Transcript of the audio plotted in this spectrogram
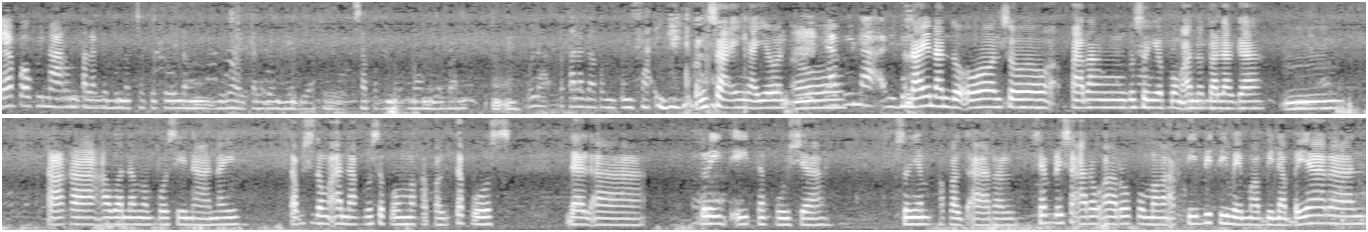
kaya po ako naroon talaga dun at sa totoo lang buhay talagang hindi ako sa pagmamalaban. Mm-mm. Wala pa talaga akong pangsaing. Pang saing ngayon, Kaya oh. ako inaano doon. Layo nandoon. So, parang gusto niya pong ano talaga. Mm, kakaawa naman po si nanay. Tapos itong anak gusto pong makapagtapos dahil ah, grade 8 na po siya. Gusto niya makapag-aral. Siyempre sa araw-araw po mga activity, may mga binabayaran.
